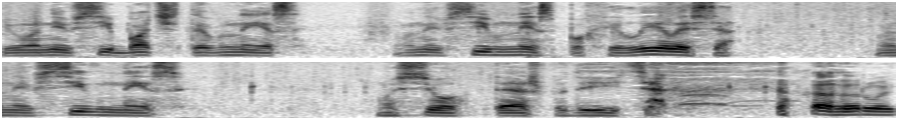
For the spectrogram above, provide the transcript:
І вони всі, бачите, вниз. Вони всі вниз похилилися. Вони всі вниз. Ось о, теж подивіться. Грозь.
